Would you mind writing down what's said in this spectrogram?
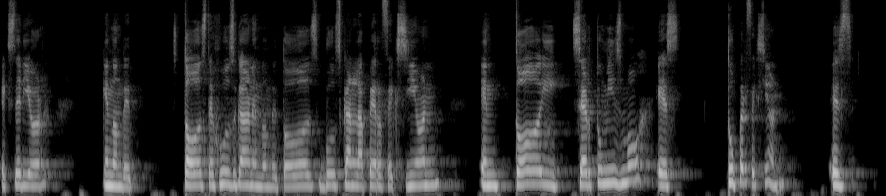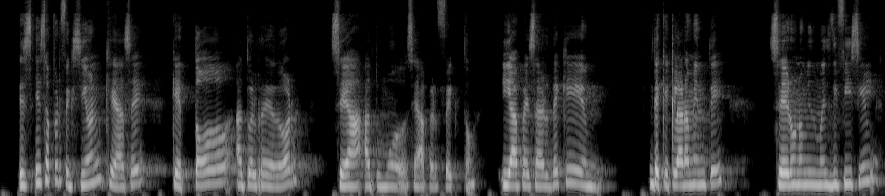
exterior en donde todos te juzgan, en donde todos buscan la perfección en todo y ser tú mismo es tu perfección. Es, es esa perfección que hace que todo a tu alrededor sea a tu modo, sea perfecto. Y a pesar de que, de que claramente ser uno mismo es difícil,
